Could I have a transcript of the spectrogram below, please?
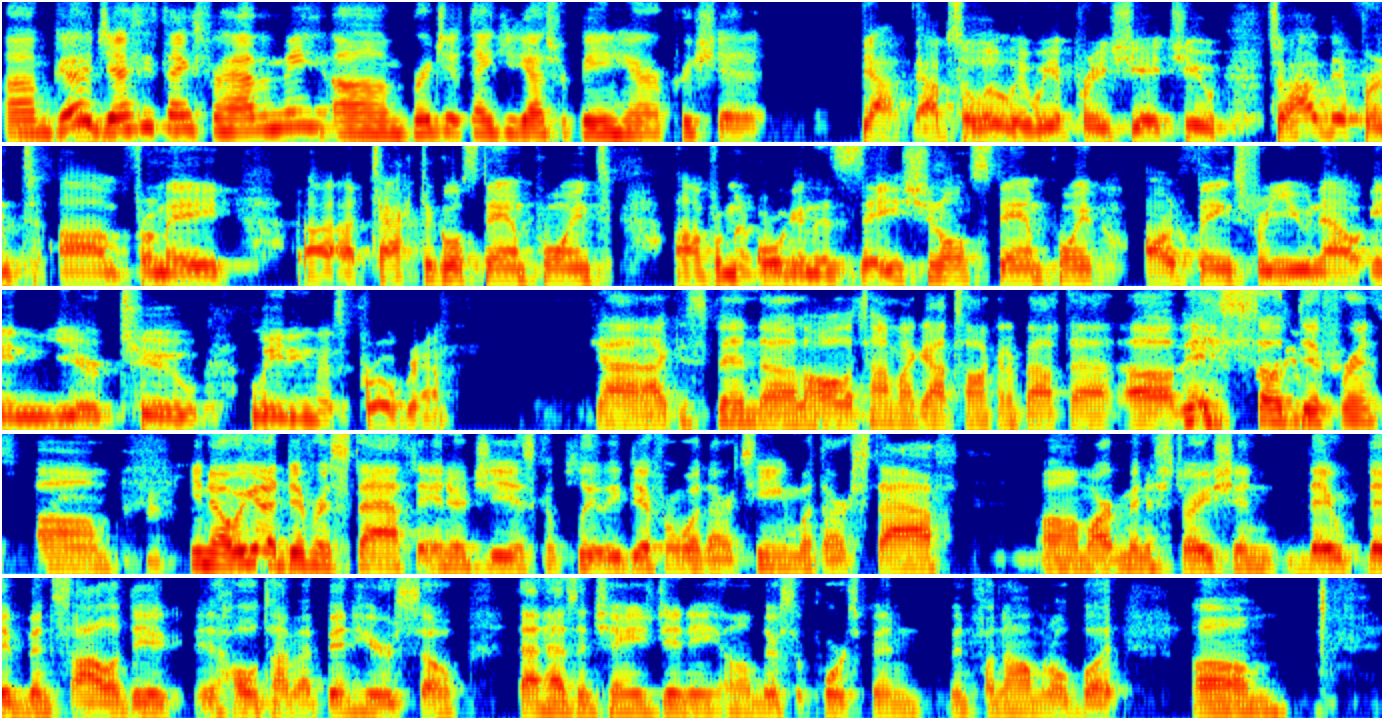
Um, good, Jesse. Thanks for having me. Um, Bridget, thank you guys for being here. I appreciate it. Yeah, absolutely. We appreciate you. So, how different um, from a, uh, a tactical standpoint, um, from an organizational standpoint, are things for you now in year two leading this program? God, I could spend uh, all the time I got talking about that. Um, it's so different. Um, you know, we got a different staff. The energy is completely different with our team, with our staff, um, our administration. They they've been solid the, the, whole time I've been here, so that hasn't changed any. Um, their support's been been phenomenal. But um,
